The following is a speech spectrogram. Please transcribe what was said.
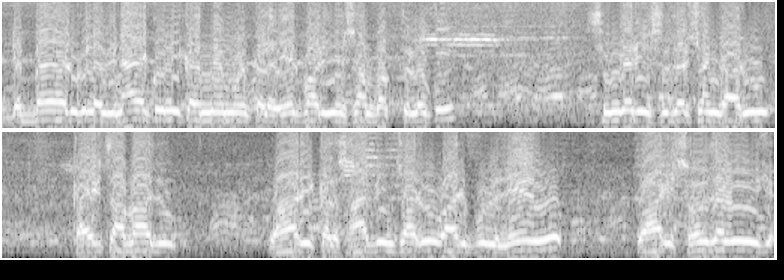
డెబ్బై అడుగుల వినాయకుని ఇక్కడ మేము ఇక్కడ ఏర్పాటు చేశాం భక్తులకు. సింగరి సుదర్శన్ గారు ఖైరతాబాదు వారు ఇక్కడ స్థాపించారు. వారు ఇప్పుడు లేరు. వారి సోదరుడు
